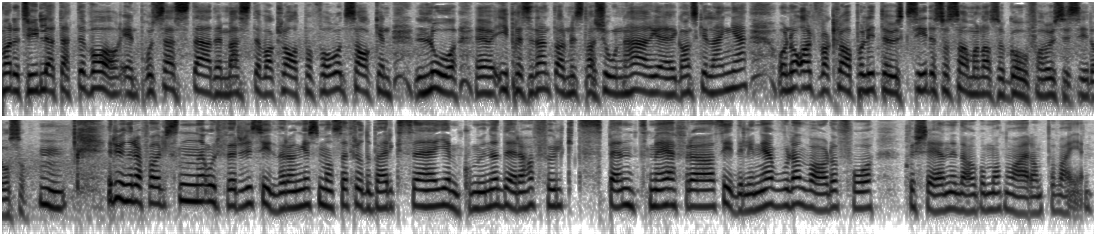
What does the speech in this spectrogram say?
var det tydelig at dette var en prosess der det meste var klart på forhånd. Saken lå eh, i presidentadministrasjonen her eh, ganske lenge. Og når alt var klart på litauisk side, så sa man altså go fra russisk side også. Mm. Rune Raffaelsen, ordfører i Syd-Varanger, som også er Frode Bergs eh, hjemkommune. Dere har fulgt spent med fra sidelinja. Hvordan var det å få beskjeden i dag om at nå er han på vei hjem?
